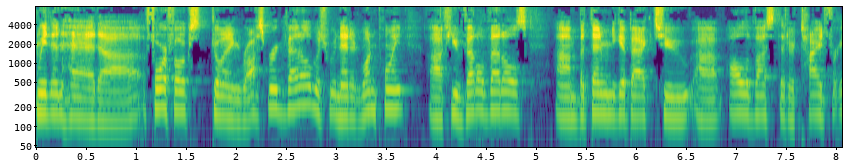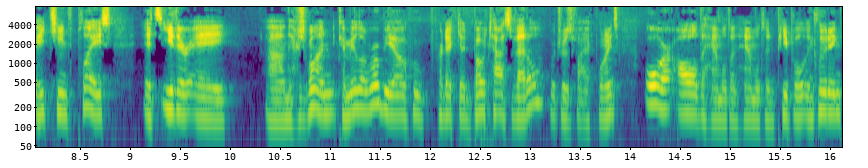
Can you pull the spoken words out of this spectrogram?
we then had uh, four folks going Rosberg Vettel, which we netted one point. Uh, a few Vettel Vettels, um, but then when you get back to uh, all of us that are tied for 18th place, it's either a um, there's one Camilo Rubio who predicted Bottas Vettel, which was five points, or all the Hamilton Hamilton people, including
